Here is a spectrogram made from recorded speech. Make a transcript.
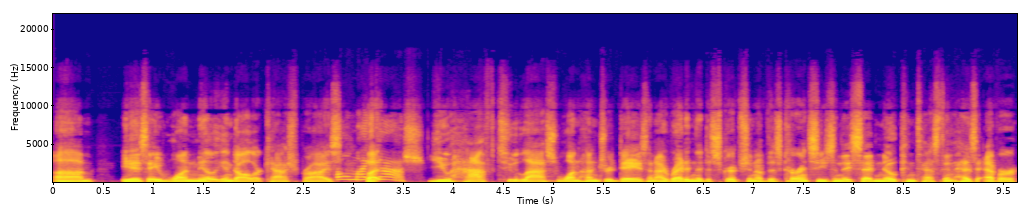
um, is a one million dollar cash prize. Oh my but gosh. You have to last 100 days, and I read in the description of this current season they said no contestant has ever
